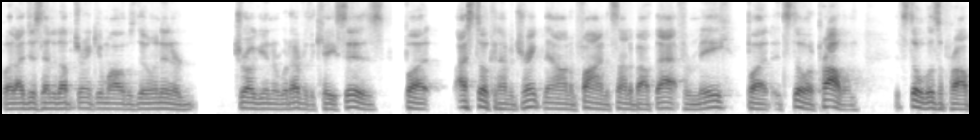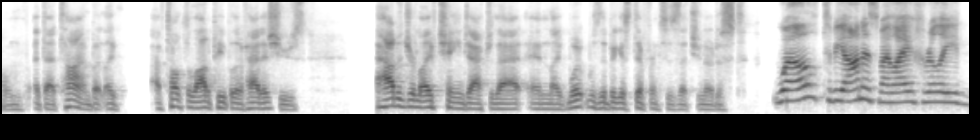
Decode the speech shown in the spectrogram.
but I just ended up drinking while I was doing it or drugging or whatever the case is. But I still can have a drink now and I'm fine. It's not about that for me, but it's still a problem. It still was a problem at that time. But like I've talked to a lot of people that have had issues. How did your life change after that? And like what was the biggest differences that you noticed? Well, to be honest, my life really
